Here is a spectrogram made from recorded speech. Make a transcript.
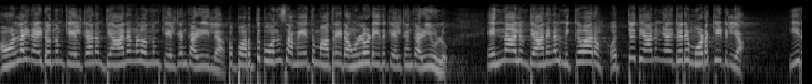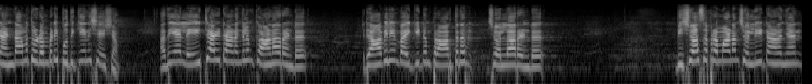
ഓൺലൈനായിട്ടൊന്നും കേൾക്കാനും ധ്യാനങ്ങളൊന്നും കേൾക്കാൻ കഴിയില്ല. അപ്പോൾ പുറത്ത് പോകുന്ന സമയത്ത് മാത്രമേ ഡൗൺലോഡ് ചെയ്ത് കേൾക്കാൻ കഴിയുള്ളൂ. എന്നാലും ധ്യാനങ്ങൾ മിക്കവാറും ഒറ്റ ധ്യാനം ഞാൻ ഇതുവരെ മുടക്കിയിട്ടില്ല. ഈ രണ്ടാമത്തെ ഉടമ്പടി പുതുക്കിയതിന് ശേഷം. അത് ഞാൻ ലേറ്റ് ആയിട്ടാണെങ്കിലും കാണാറുണ്ട്. രാവിലെയും വൈകിട്ടും പ്രാർത്ഥന ചൊല്ലാറുണ്ട്. വിശ്വാസ പ്രമാണം ചൊല്ലിയിട്ടാണ് ഞാൻ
